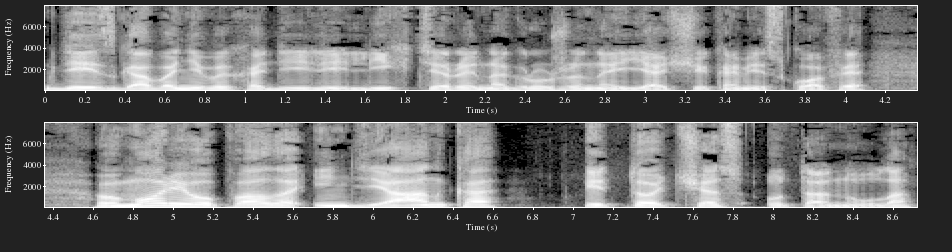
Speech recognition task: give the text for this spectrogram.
где из гавани выходили лихтеры, нагруженные ящиками с кофе, в море упала индианка и тотчас утонула.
